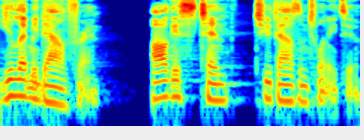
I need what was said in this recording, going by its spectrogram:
You Let Me Down, Friend. August 10th, 2022.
